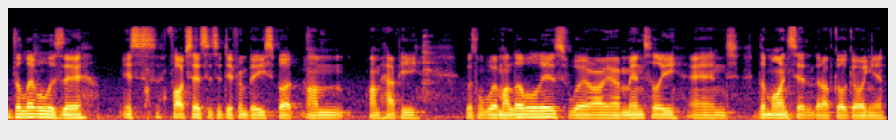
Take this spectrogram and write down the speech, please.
the level is there. It's five sets. It's a different beast, but I'm I'm happy with where my level is, where I am mentally, and the mindset that I've got going in.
